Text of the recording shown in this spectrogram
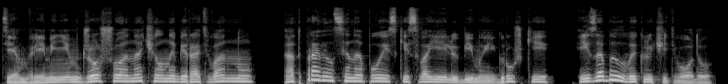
Тем временем Джошуа начал набирать ванну, отправился на поиски своей любимой игрушки и забыл выключить воду.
